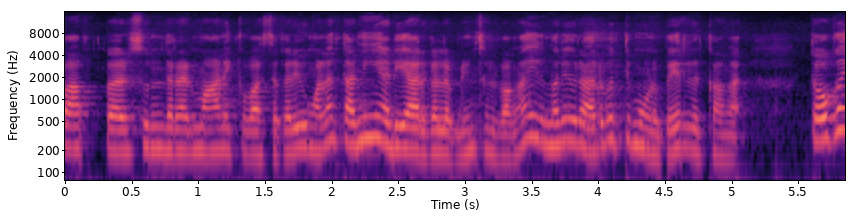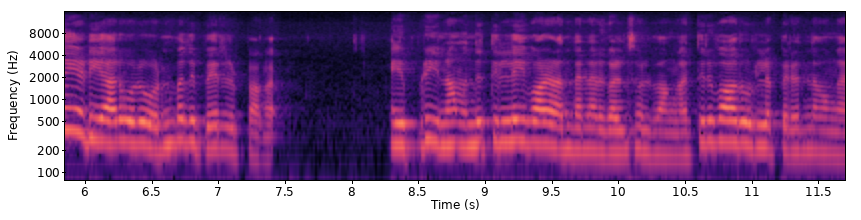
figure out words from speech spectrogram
பாப்பர் சுந்தரர் மாணிக்க வாசகர் இவங்கெல்லாம் தனி அடியார்கள் அப்படின்னு சொல்லுவாங்க. இது மாதிரி ஒரு அறுபத்தி மூணு பேர் இருக்காங்க. தொகை அடியார் ஒரு ஒன்பது பேர் இருப்பாங்க. எப்படின்னா வந்து தில்லைவாழ் அந்தணர்கள்னு சொல்லுவாங்க திருவாரூரில் பிறந்தவங்க.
